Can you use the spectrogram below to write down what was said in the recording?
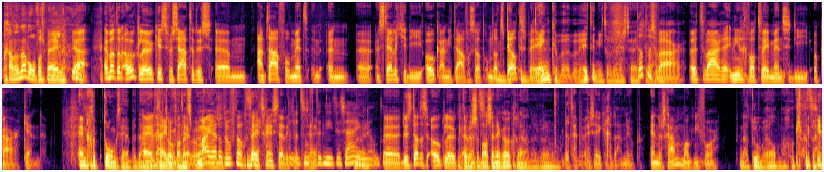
gaan we bij Wolven spelen. Ja. En wat dan ook leuk is, we zaten dus ehm, aan tafel met een, een, eh, een stelletje die ook aan die tafel zat om dat spel te spelen. Denken we, we weten niet of er een steeds dat is waar. Het waren in ieder geval twee mensen die elkaar kenden. En getonkt hebben en het einde getonkt van het hebben. Maar ja, dat hoeft nog Nee. steeds geen En stelletje dat te hoeft zijn. het niet te zijn Nee. dan. Eh, dus dat is ook leuk. Dat hebben Sebas en ik ook gedaan. Dus wel- Dat hebben wij zeker gedaan nu op. En daar schaam ik me ook niet voor. nou, toen wel, maar goed. Dat,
